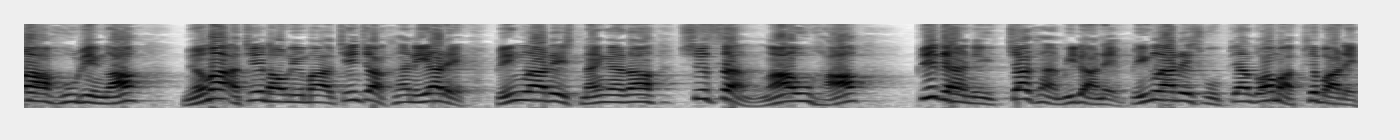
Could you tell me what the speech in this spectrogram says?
လာဟူဒင်ကမြန်မာအကျဉ်းထောင်တွေမှာအကျဉ်းချခံနေရတဲ့ဘင်္ဂလားဒေ့ရှ်နိုင်ငံသား85ဦးဟာပြည်ထံနေကြခံပြီးတာနဲ့ဘင်္ဂလားဒေ့ရှ်ကိုပြန်သွားမှာဖြစ်ပါတယ်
